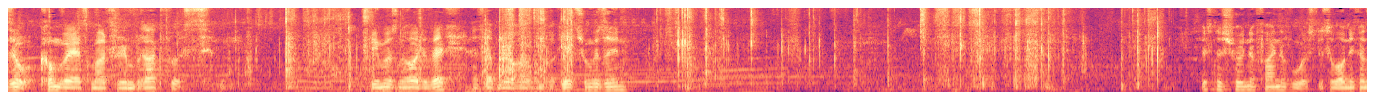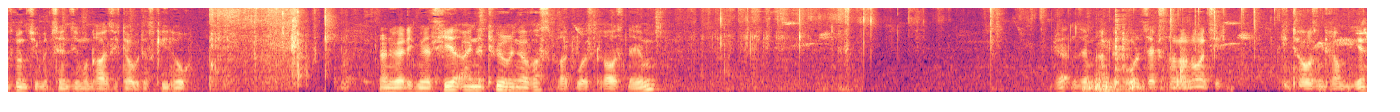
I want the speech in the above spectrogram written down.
So, kommen wir jetzt mal zu den Bratwürstchen. Die müssen heute weg. Das habt ihr auch im Paket schon gesehen. Ist eine schöne, feine Wurst. Ist aber auch nicht ganz günstig mit 10,37 glaube ich das Kilo. Dann werde ich mir jetzt hier eine Thüringer Rostbratwurst rausnehmen. Wir hatten sie im Angebot 6,99 die 1000 Gramm hier.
